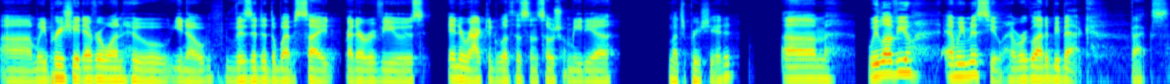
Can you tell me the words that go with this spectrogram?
Um, we appreciate everyone who, you know, visited the website, read our reviews, interacted with us on social media. Much appreciated. Um, we love you and we miss you, and we're glad to be back. Facts.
